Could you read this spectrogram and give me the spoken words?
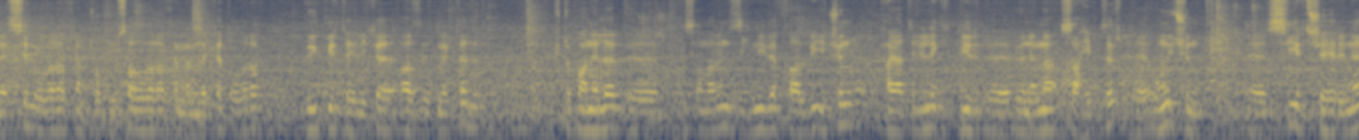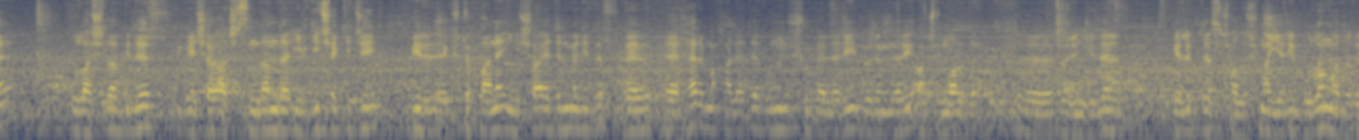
nesil olarak hem toplumsal olarak hem memleket olarak büyük bir tehlike arz etmektedir. Kütüphaneler e, insanların zihni ve kalbi için hayatililik bir e, öneme sahiptir. E, onun için Siirt şehrine ulaşılabilir, gençler açısından da ilgi çekici bir kütüphane inşa edilmelidir ve her mahallede bunun şubeleri, bölümleri açılmalıdır. Öğrenciler gelip ders çalışma yeri bulamadığı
